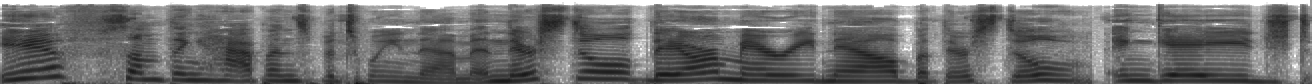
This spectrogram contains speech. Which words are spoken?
if something happens between them, and they're still, they are married now, but they're still engaged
